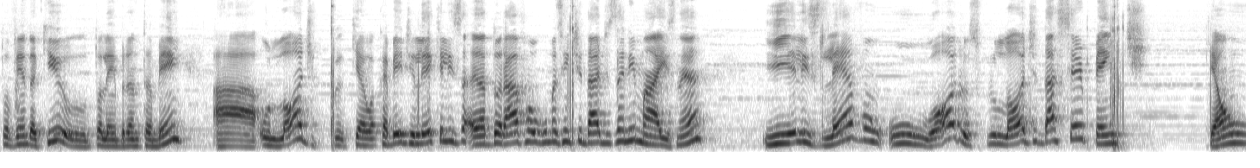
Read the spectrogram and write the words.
tô vendo aqui, eu tô lembrando também, a, o LOD, que eu acabei de ler, que eles adoravam algumas entidades animais, né? E eles levam o Horus pro Lodge da Serpente, que é um,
